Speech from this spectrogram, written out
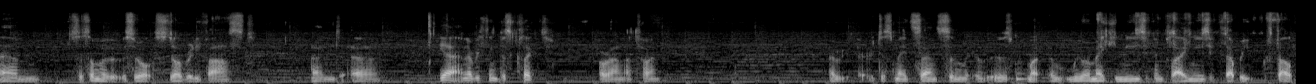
Um, so some of it was still really fast, and uh, yeah, and everything just clicked around that time. It just made sense, and it was we were making music and playing music that we felt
